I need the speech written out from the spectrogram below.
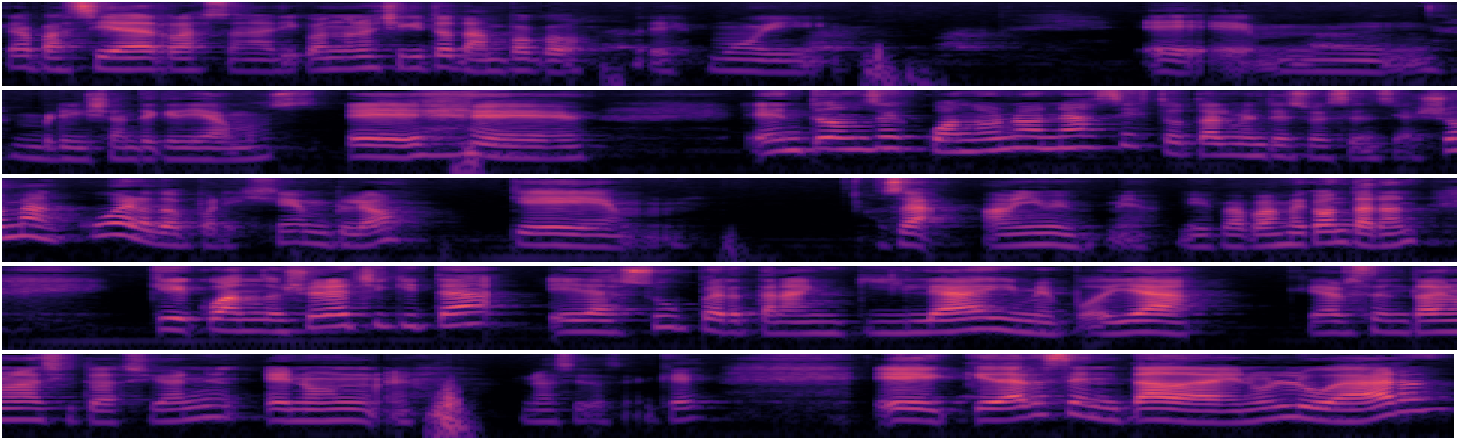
capacidad de razonar. Y cuando uno es chiquito tampoco es muy eh, brillante que digamos. Eh, entonces, cuando uno nace es totalmente su esencia. Yo me acuerdo, por ejemplo, que, o sea, a mí mis papás me contaron que cuando yo era chiquita era súper tranquila y me podía quedar sentada en una situación, en, un, una situación, ¿qué? Eh, quedar sentada en un lugar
